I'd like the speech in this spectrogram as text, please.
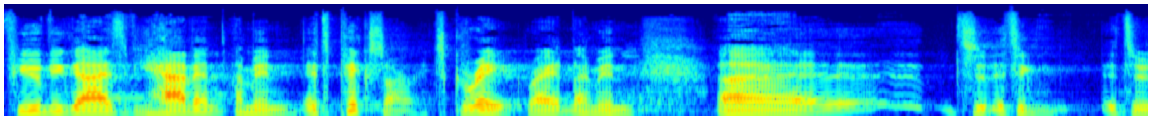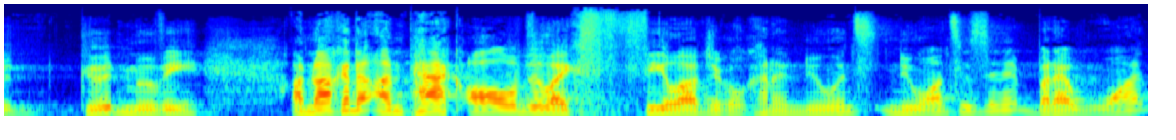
Few of you guys, if you haven't, I mean, it's Pixar. It's great, right? I mean, uh, it's, it's, a, it's a good movie. I'm not going to unpack all of the like theological kind of nuance, nuances in it, but I want,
